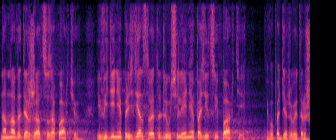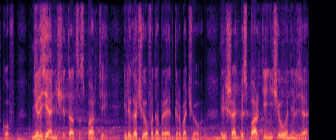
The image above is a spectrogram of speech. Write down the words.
нам надо держаться за партию, и введение президентства – это для усиления позиции партии». Его поддерживает Рыжков. «Нельзя не считаться с партией». И Легачев одобряет Горбачева. «Решать без партии ничего нельзя».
